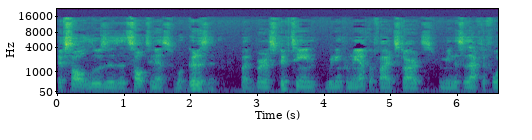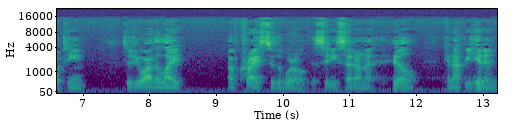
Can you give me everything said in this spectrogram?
if salt loses its saltiness, what good is it? But verse 15, reading from the Amplified, starts. I mean, this is after 14 says, You are the light of Christ to the world. A city set on a hill cannot be hidden,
